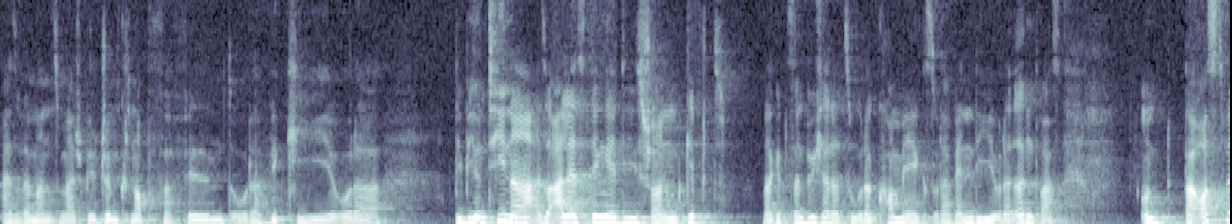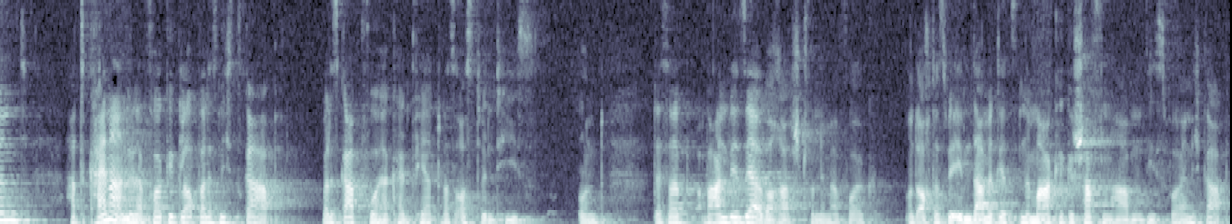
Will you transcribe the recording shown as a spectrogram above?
Also wenn man zum Beispiel Jim Knopf verfilmt oder Vicky oder Bibi und Tina, also alles Dinge, die es schon gibt. Da gibt es dann Bücher dazu oder Comics oder Wendy oder irgendwas. Und bei Ostwind hat keiner an den Erfolg geglaubt, weil es nichts gab. Weil es gab vorher kein Pferd, was Ostwind hieß. Und deshalb waren wir sehr überrascht von dem Erfolg. Und auch, dass wir eben damit jetzt eine Marke geschaffen haben, die es vorher nicht gab.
